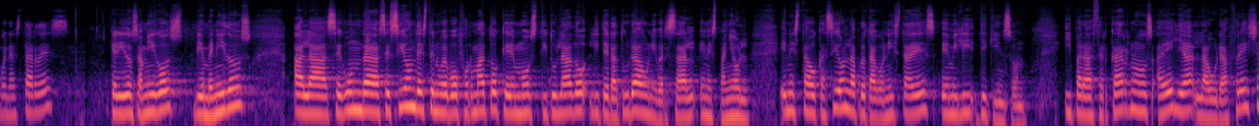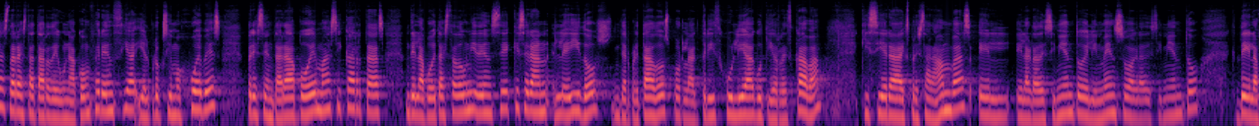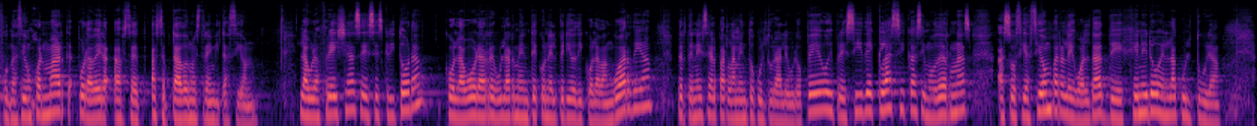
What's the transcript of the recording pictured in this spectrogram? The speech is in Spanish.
Buenas tardes, queridos amigos, bienvenidos a la segunda sesión de este nuevo formato que hemos titulado Literatura Universal en Español. En esta ocasión la protagonista es Emily Dickinson. Y para acercarnos a ella, Laura Freixas dará esta tarde una conferencia y el próximo jueves presentará poemas y cartas de la poeta estadounidense que serán leídos, interpretados por la actriz Julia Gutiérrez Cava. Quisiera expresar a ambas el, el agradecimiento, el inmenso agradecimiento de la Fundación Juan Marc por haber aceptado nuestra invitación. Laura Freixas es escritora, colabora regularmente con el periódico La Vanguardia, pertenece al Parlamento Cultural Europeo y preside Clásicas y Modernas, Asociación para la Igualdad de Género en la Cultura.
